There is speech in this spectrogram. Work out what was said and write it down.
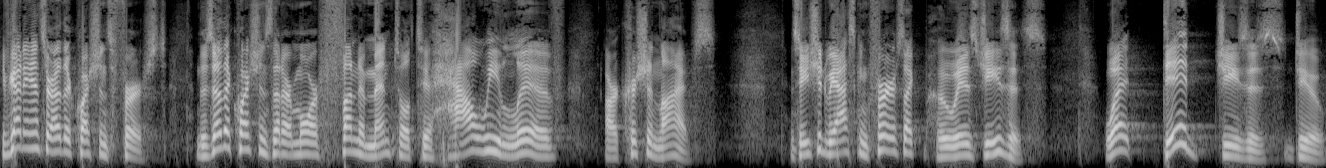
You've got to answer other questions first. There's other questions that are more fundamental to how we live our Christian lives. And so you should be asking first, like, who is Jesus? What did Jesus do?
